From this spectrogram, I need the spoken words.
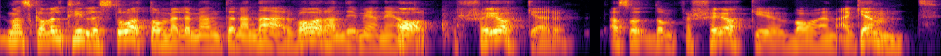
man ska väl tillstå att de elementen är närvarande i meningen ja. att de försöker. Alltså de försöker ju vara en agent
